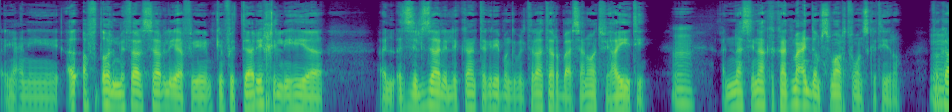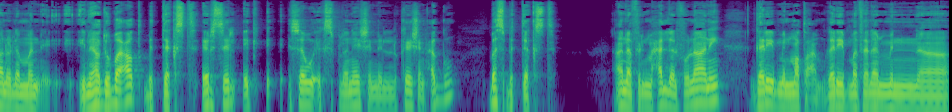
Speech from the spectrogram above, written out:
يعني أفضل مثال صار لي في يمكن في التاريخ اللي هي الزلزال اللي كان تقريبا قبل ثلاث أربع سنوات في هايتي. مم. الناس هناك كانت ما عندهم smart phones كثيرة. فكانوا لما ينادوا بعض بال text ارسل يسوي explanation لل location حقه بس بال text. أنا في المحل الفلاني قريب من مطعم قريب مثلا من آه،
